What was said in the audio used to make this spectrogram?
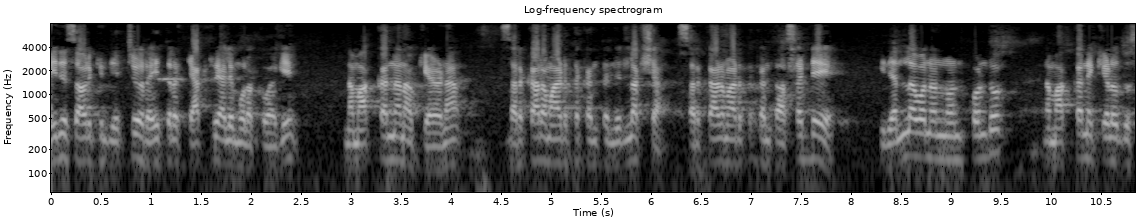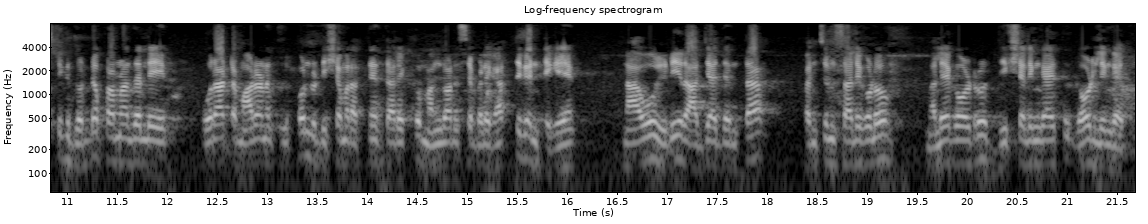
ಐದು ಸಾವಿರಕ್ಕಿಂತ ಹೆಚ್ಚು ರೈತರ ಟ್ಯಾಕ್ಟ್ರಿ ಅಲೆ ಮೂಲಕವಾಗಿ ನಮ್ಮ ಹಕ್ಕನ್ನು ನಾವು ಕೇಳೋಣ. ಸರ್ಕಾರ ಮಾಡಿರ್ತಕ್ಕಂಥ ನಿರ್ಲಕ್ಷ್ಯ, ಸರ್ಕಾರ ಮಾಡಿರ್ತಕ್ಕಂಥ ಅಸಡ್ಡೆ, ಇದೆಲ್ಲವನ್ನು ನೊಂದ್ಕೊಂಡು ನಮ್ಮ ಹಕ್ಕನ್ನು ಕೇಳೋ ದೃಷ್ಟಿಗೆ ದೊಡ್ಡ ಪ್ರಮಾಣದಲ್ಲಿ ಹೋರಾಟ ಮಾಡೋಣ ತಿಳ್ಕೊಂಡು ಡಿಸೆಂಬರ್ ಹತ್ತನೇ ತಾರೀಕು ಮಂಗಳವಾರ ಬೆಳಗ್ಗೆ ಹತ್ತು ಗಂಟೆಗೆ ನಾವು ಇಡೀ ರಾಜ್ಯಾದ್ಯಂತ ಪಂಚಮಸಾಲಿಗಳು ಮಲೆಗೌಡರು, ದೀಕ್ಷಾ ಲಿಂಗಾಯತು, ಗೌಡ ಲಿಂಗಾಯತು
